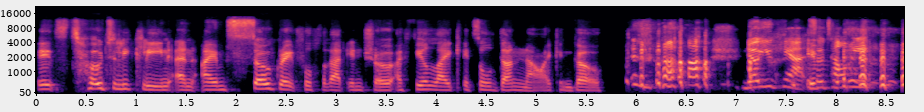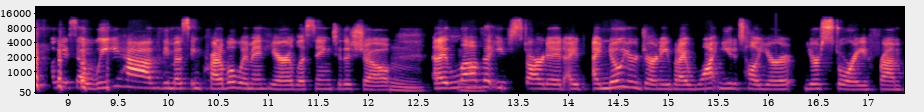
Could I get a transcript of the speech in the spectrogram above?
It's totally clean. And I am so grateful for that intro. I feel like it's all done now. I can go. no, you can't. So tell me. Okay, so we have the most incredible women here listening to the show. Mm. And I love mm. that you've started. I, I know your journey, but I want you to tell your your story from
